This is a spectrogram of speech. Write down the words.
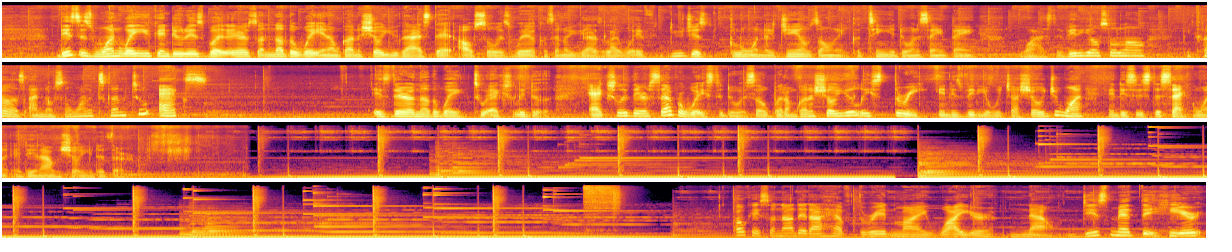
This is one way you can do this, but there's another way, and I'm going to show you guys that also as well, because I know you guys are like, well, if you just gluing the gems on it, continue doing the same thing, why is the video so long? Because I know someone is going to ask is there another way to actually do it? Actually, there are several ways to do it. So, but I'm going to show you at least three in this video, which I showed you one, and this is the second one, and then I will show you the third. Okay, so now that I have thread my wire, now this method here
